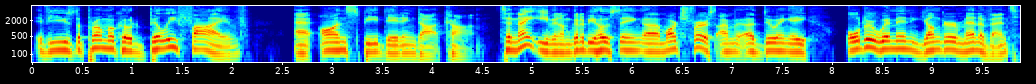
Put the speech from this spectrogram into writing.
if you use the promo code Billy5 at onspeeddating.com. Tonight, even, I'm going to be hosting uh, March 1st. I'm uh, doing a older women, younger men event.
